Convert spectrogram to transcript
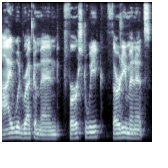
I would recommend first week 30 minutes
